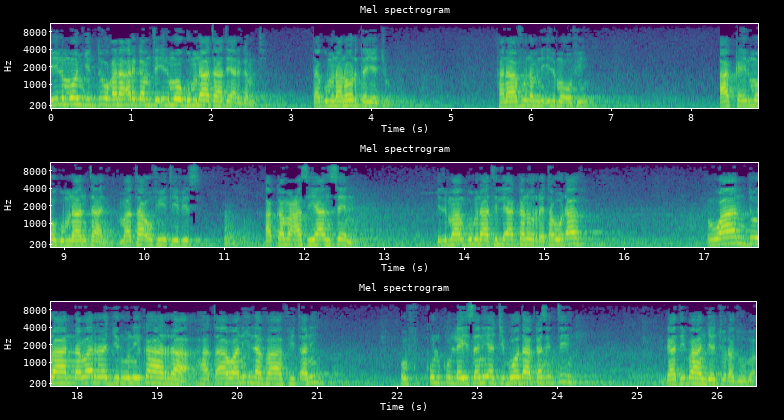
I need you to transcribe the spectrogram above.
ilmoon jidduu kana argamte ilmoo gumnaa taatee argamte ta gumnaan horte jechuudha kanaafuu namni ilmoo ofii akka ilmoo gumnaan taane mataa ofiitiifis akka macasiyaan seen ilmaan gumnaatillee akkan horre ta'uudhaaf waan duraan namarra jiru ni kaharraa haxaawanii lafaa fixanii uf qulqulleeysanii achi booda akkasitti gadi bahan jechuudha duuba.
